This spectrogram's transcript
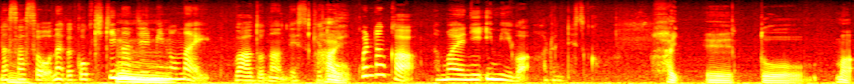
なさそう、なんかこう聞きなじみのないワードなんですけど、はい。これなんか名前に意味はあるんですか？はい、えーっとまあ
